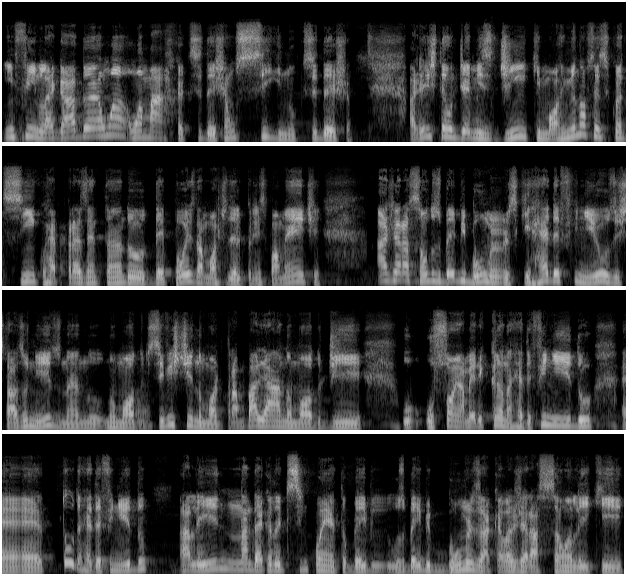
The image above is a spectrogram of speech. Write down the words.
enfim, legado é uma, uma marca que se deixa, é um signo que se deixa. A gente tem o James Dean, que morre em 1955, representando, depois da morte dele principalmente, a geração dos baby boomers, que redefiniu os Estados Unidos, né, no, no modo de se vestir, no modo de trabalhar, no modo de. O, o sonho americano é redefinido, é, tudo é redefinido ali na década de 50. O baby, os baby boomers, aquela geração ali que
